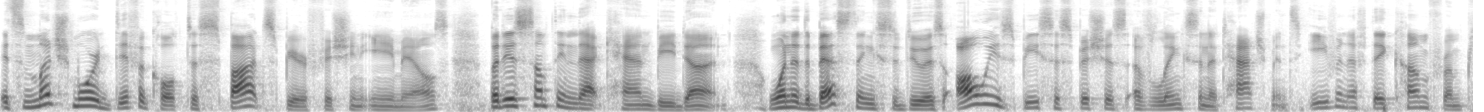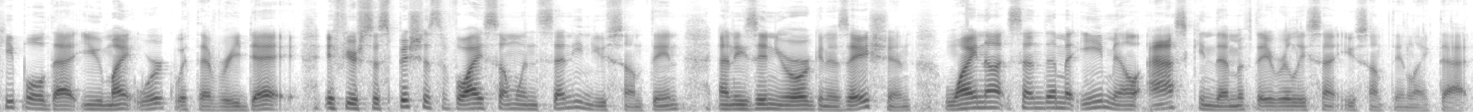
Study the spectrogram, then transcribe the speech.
It's much more difficult to spot spear phishing emails, but is something that can be done. One of the best things to do is always be suspicious of links and attachments, even if they come from people that you might work with every day. If you're suspicious of why someone's sending you something and he's in your organization, why not send them an email asking them if they really sent you something like that?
